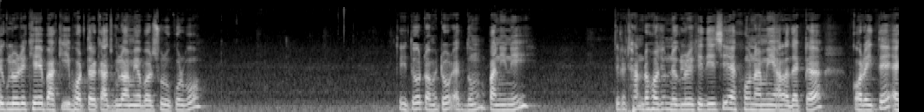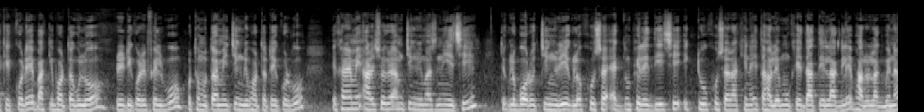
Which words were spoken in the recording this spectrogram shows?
এগুলো রেখে বাকি ভর্তার কাজগুলো আমি আবার শুরু করব। তো এই তো টমেটোর একদম পানি নেই। তো এটা ঠান্ডা হওয়ার জন্য এগুলো রেখে দিয়েছি। এখন আমি আলাদা একটা কড়াইতে এক এক করে বাকি ভর্তাগুলো রেডি করে ফেলব। প্রথমত আমি চিংড়ি ভর্তাটাই করব। এখানে আমি আড়াইশো গ্রাম চিংড়ি মাছ নিয়েছি। তো এগুলো বড়ো চিংড়ি, এগুলো খোসা একদম ফেলে দিয়েছি। একটু খোসা রাখি নাই, তাহলে মুখে দাঁতে লাগলে ভালো লাগবে না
